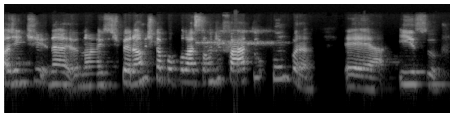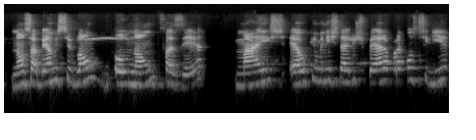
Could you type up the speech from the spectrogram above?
a gente, né, nós esperamos que a população, de fato, cumpra é, isso. Não sabemos se vão ou não fazer, mas é o que o Ministério espera para conseguir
